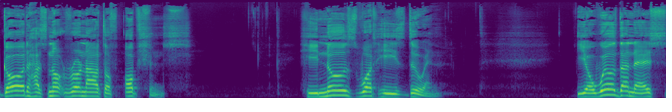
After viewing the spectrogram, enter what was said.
God has not run out of options. He knows what He is doing. Your wilderness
